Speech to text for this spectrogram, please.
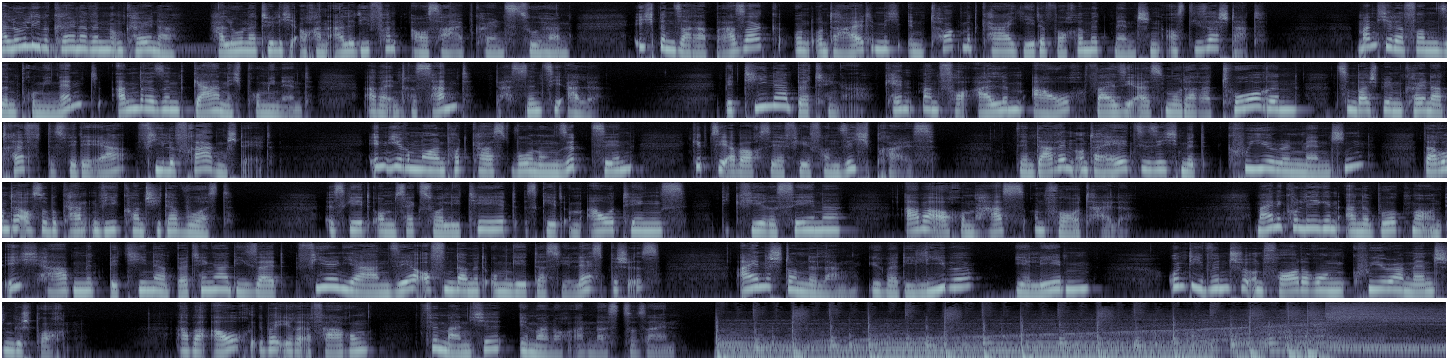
Hallo liebe Kölnerinnen und Kölner. Hallo natürlich auch an alle, die von außerhalb Kölns zuhören. Ich bin Sarah Brasak und unterhalte mich in Talk mit K jede Woche mit Menschen aus dieser Stadt. Manche davon sind prominent, andere sind gar nicht prominent. Aber interessant, das sind sie alle. Bettina Böttinger kennt man vor allem auch, weil sie als Moderatorin, zum Beispiel im Kölner Treff des WDR, viele Fragen stellt. In ihrem neuen Podcast Wohnung 17 gibt sie aber auch sehr viel von sich preis. Denn darin unterhält sie sich mit queeren Menschen, darunter auch so bekannten wie Conchita Wurst. Es geht um Sexualität, es geht um Outings, die queere Szene, aber auch um Hass und Vorurteile. Meine Kollegin Anne Burgmer und ich haben mit Bettina Böttinger, die seit vielen Jahren sehr offen damit umgeht, dass sie lesbisch ist, eine Stunde lang über die Liebe, ihr Leben und die Wünsche und Forderungen queerer Menschen gesprochen. Aber auch über ihre Erfahrung für manche immer noch anders zu sein.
